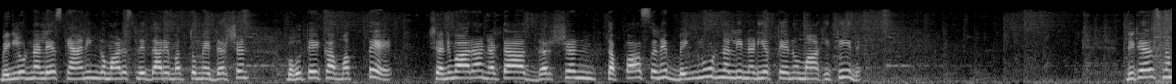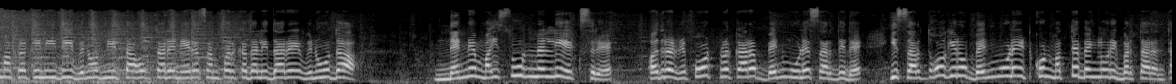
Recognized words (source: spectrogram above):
ಬೆಂಗಳೂರಿನಲ್ಲೇ ಸ್ಕ್ಯಾನಿಂಗ್ ಮಾಡಿಸಲಿದ್ದಾರೆ ಮತ್ತೊಮ್ಮೆ ದರ್ಶನ್. ಬಹುತೇಕ ಮತ್ತೆ ಶನಿವಾರ ನಟ ದರ್ಶನ್ ತಪಾಸಣೆ ಬೆಂಗಳೂರಿನಲ್ಲಿ ನಡೆಯುತ್ತೆ ಅನ್ನೋ ಮಾಹಿತಿ ಇದೆ. ಡೀಟೇಲ್ಸ್ ನಮ್ಮ ಪ್ರತಿನಿಧಿ ವಿನೋದ್ ನೀಡ್ತಾ ಹೋಗ್ತಾರೆ. ನೇರ ಸಂಪರ್ಕದಲ್ಲಿದ್ದಾರೆ. ವಿನೋದ, ನಿನ್ನೆ ಮೈಸೂರಿನಲ್ಲಿ ಎಕ್ಸ್ರೇ ಅದರ ರಿಪೋರ್ಟ್ ಪ್ರಕಾರ ಬೆನ್ಮೂಳೆ ಸರ್ದಿದೆ. ಈ ಸರ್ದ್ ಹೋಗಿರೋ ಬೆನ್ಮೂಳೆ ಇಟ್ಕೊಂಡು ಮತ್ತೆ ಬೆಂಗಳೂರಿಗೆ ಬರ್ತಾರಂತ?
